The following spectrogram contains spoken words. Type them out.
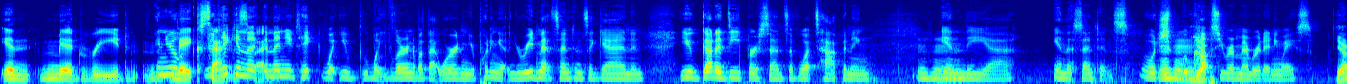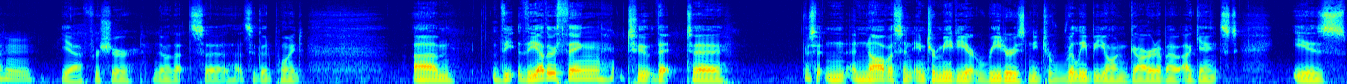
in mid read And makes you're sense. taking the, but- and then you take what you what you've learned about that word, and you're putting it, you're reading that sentence again, and you've got a deeper sense of what's happening Mm-hmm. in the uh, in the sentence, which helps you remember it anyways. Yeah, yeah, for sure. No, that's uh, that's a good point. Um, the the other thing to that uh, novice and intermediate readers need to really be on guard about against is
